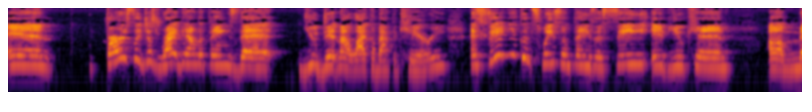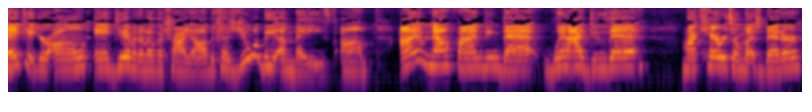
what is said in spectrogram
and firstly, just write down the things that you did not like about the carry and see if you can tweak some things and see if you can um, make it your own and give it another try, y'all, because you will be amazed. Um, I am now finding that when I do that, my carries are much better.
